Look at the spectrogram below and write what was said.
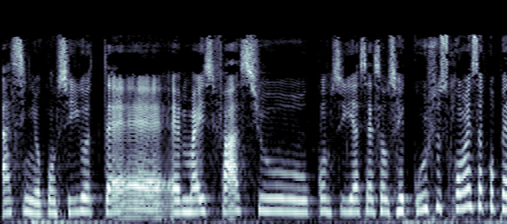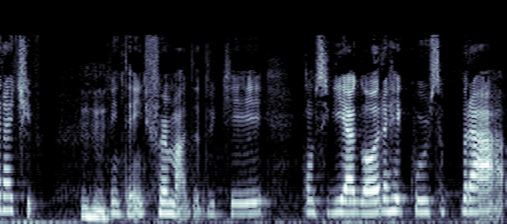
assim, eu consigo até... É mais fácil conseguir acesso aos recursos com essa cooperativa. Uhum. entende? Formada. Do que conseguir agora recurso para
